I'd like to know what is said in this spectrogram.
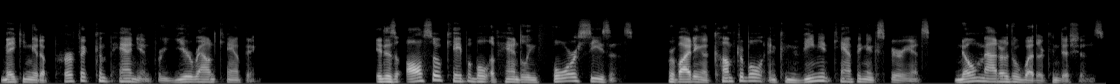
making it a perfect companion for year-round camping. It is also capable of handling four seasons, providing a comfortable and convenient camping experience no matter the weather conditions.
